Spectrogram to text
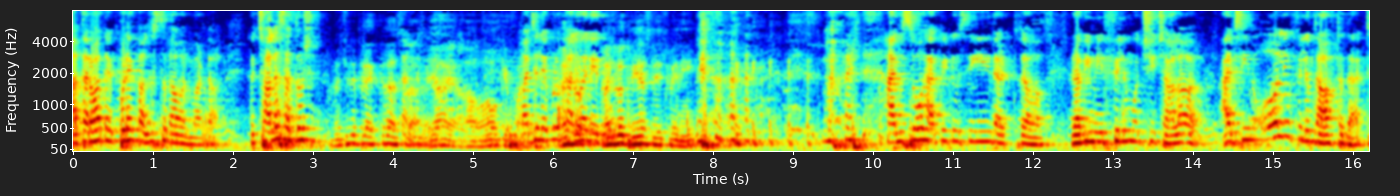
ఆ తర్వాత ఇప్పుడే కలుస్తున్నాం అనమాట చాలా సంతోషం. మధ్యలో ఇప్పుడు ఎక్కడ ఓకే మధ్యలో ఎప్పుడు కలవలేదు. మధ్యలో త్రీ ఇయర్స్ లేచిపోయినాయి. I'm so happy to see that Ravi మీ ఫిల్మ్ వచ్చి చాలా I seen all you films after that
